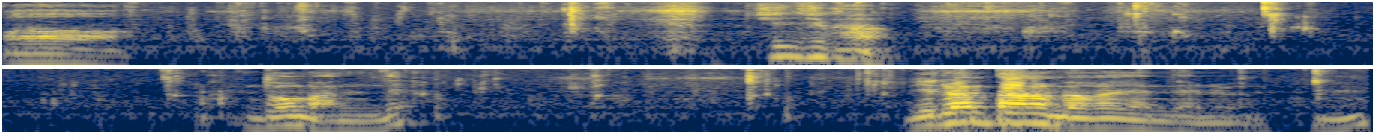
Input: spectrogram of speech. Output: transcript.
어. 치즈가 너무 많은데? 이런 빵을 먹어야 된다는. 음?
